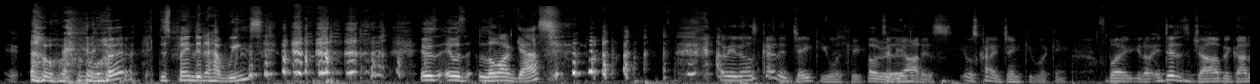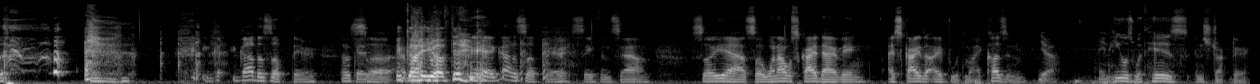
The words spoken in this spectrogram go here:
what? This plane didn't have wings. it was it was low on gas. I mean, it was kind of janky looking. Oh, To be honest, it was kind of janky looking, but you know, it did its job. It got us. it, got, it got us up there. Okay. So, it I got mean- you up there. yeah, it got us up there, safe and sound. So yeah, so when I was skydiving, I skydived with my cousin, Yeah. and he was with his instructor.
